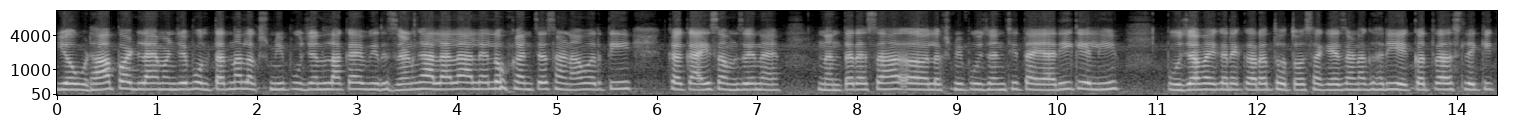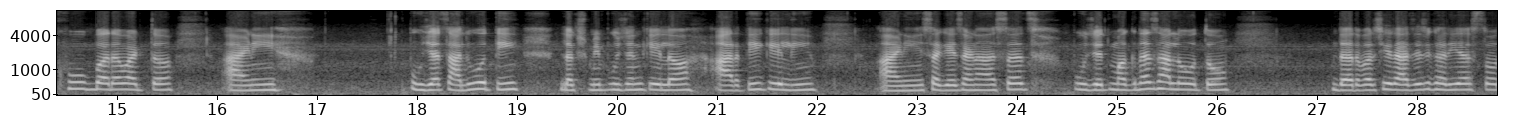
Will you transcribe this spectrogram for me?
एवढा पडलाय. म्हणजे बोलतात ना लक्ष्मीपूजनला काय विरजण घालायला आलं लोकांच्या सणावरती? का काही समजे नाही. नंतर असा लक्ष्मीपूजनची तयारी केली. पूजा वगैरे करत होतो. सगळेजण घरी एकत्र असले की खूप बरं वाटतं. आणि पूजा चालू होती. लक्ष्मीपूजन केलं आरती केली आणि सगळेजण असंच पूजेत मग्न झालो होतो. दरवर्षी राजेश घरी असतो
